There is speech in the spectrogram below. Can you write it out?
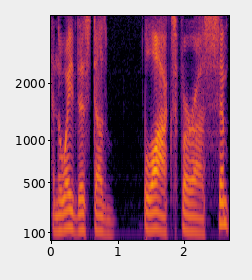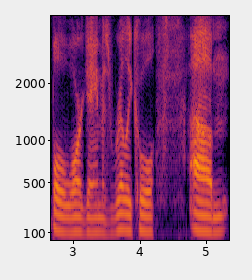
and the way this does blocks for a simple war game is really cool. Um,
